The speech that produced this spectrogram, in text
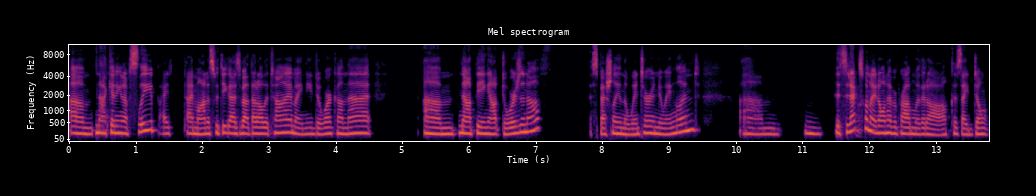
um, not getting enough sleep. I I'm honest with you guys about that all the time. I need to work on that. Um, not being outdoors enough, especially in the winter in New England. Um, this next one I don't have a problem with at all because I don't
